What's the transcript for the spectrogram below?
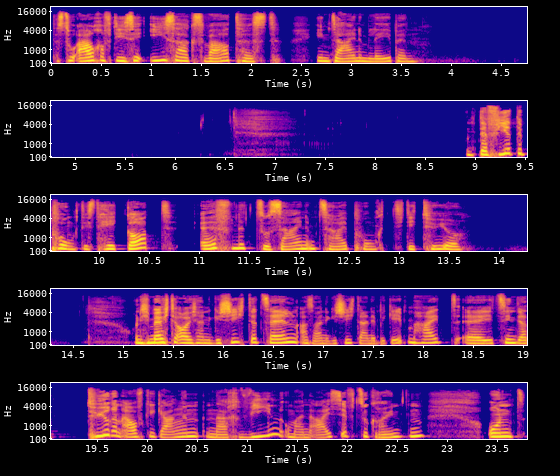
dass du auch auf diese Isaaks wartest in deinem Leben. Und der vierte Punkt ist, hey, Gott öffnet zu seinem Zeitpunkt die Tür. Und ich möchte euch eine Geschichte erzählen, also eine Geschichte, eine Begebenheit. Äh, jetzt sind ja Türen aufgegangen nach Wien, um ein ICF zu gründen. Und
